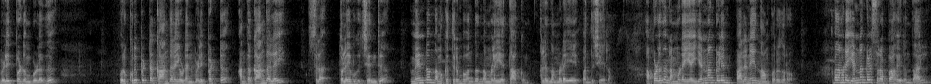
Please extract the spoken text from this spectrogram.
வெளிப்படும் பொழுது ஒரு குறிப்பிட்ட காந்தலையுடன் வெளிப்பட்டு அந்த காந்தலை சில தொலைவு சென்று மீண்டும் நமக்கு திரும்ப வந்து நம்மளையே தாக்கும் அல்லது நம்மளையே வந்து சேரும். அப்பொழுது நம்முடைய எண்ணங்களின் பலனை நாம் பெறுகிறோம். அப்போ நம்முடைய எண்ணங்கள் சிறப்பாக இருந்தால்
